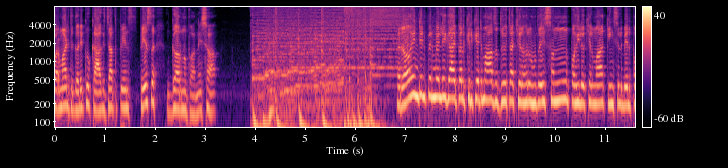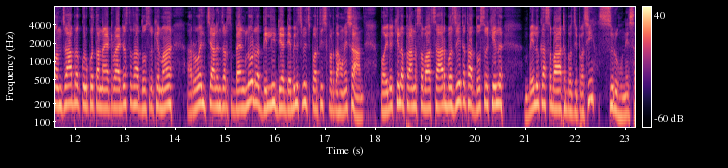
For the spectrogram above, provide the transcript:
प्रमाणित गरेको कागजात पेश गर्नुपर्नेछ। र इन्डियन प्रिमियर लिग आइपिएल क्रिकेटमा आज दुईवटा खेलहरू हुँदैछन् पहिलो खेलमा किङ्स इलेभेन पन्जाब र कोलकाता नाइट राइडर्स तथा दोस्रो खेलमा रोयल च्यालेन्जर्स बेङ्गलोर र दिल्ली डेयर डेभिल्स बीच प्रतिस्पर्धा हुनेछ। पहिलो खेल अपरान्न सभा चार बजे तथा दोस्रो खेल बेलुका सभा आठ बजेपछि सुरु हुनेछ।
